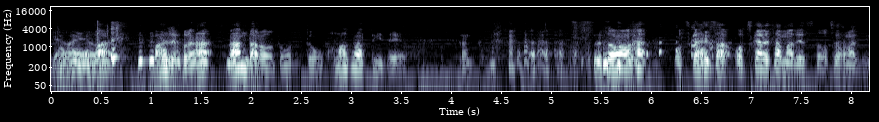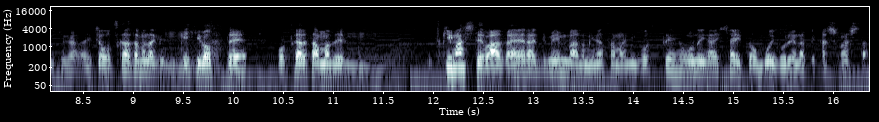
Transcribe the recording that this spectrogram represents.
やばいやばい。ま、マジでこれな、なんだろうと思って、もう怖くなってきて。なんかでそのまま、お疲れさ、お疲れ様ですと、お疲れ様ですって言ってから、一応お疲れ様だけ拾って、お疲れ様です。つきましては、ガヤラジメンバーの皆様にご出演をお願いしたいと思いご連絡いたしました。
